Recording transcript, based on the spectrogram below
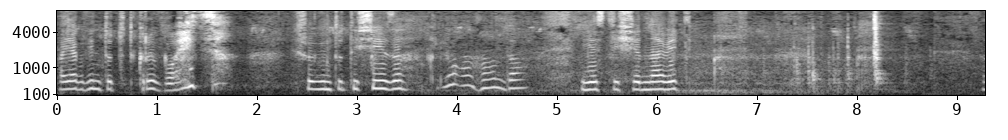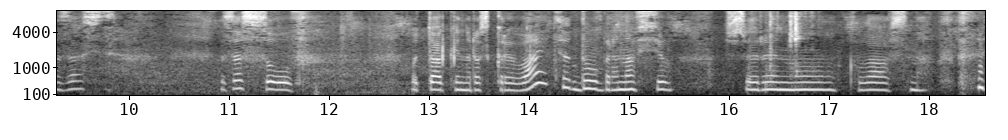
А як він тут відкривається? Що він тут іще й закрив? Ага, да. Є ще навіть зас... засов. Отак він розкривається добре на всю ширину. Класно.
